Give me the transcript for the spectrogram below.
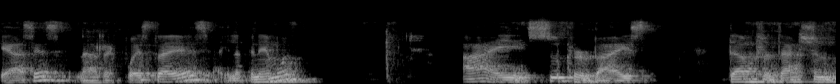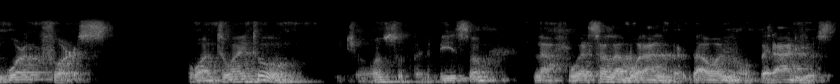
¿Qué haces? La respuesta es, ahí la tenemos. I supervise the production workforce. What do I do? Yo superviso la fuerza laboral, ¿verdad? O los operarios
